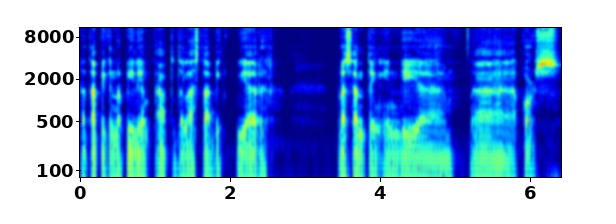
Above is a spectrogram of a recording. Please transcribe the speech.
the topic in the prelim up to the last topic we are presenting in the uh, uh, course.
